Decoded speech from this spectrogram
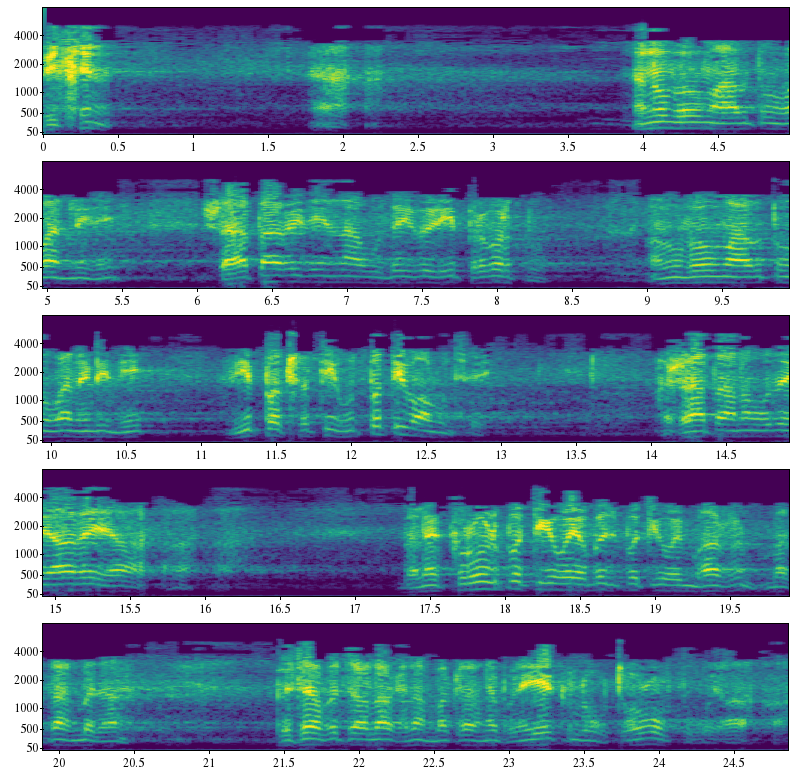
વિચ્છિન્ન. અનુભવમાં આવતું માનલી લીધે સાતાવેદીના ઉદય વળી પ્રવર્તનું. અનુભવમાં આવતું હોવાને લીધે ઉત્પત્તિ વાળું છે. હસાતાનો ઉદય આવે રે હા. ભલે કરોડપતિ હોય, અબજપતિ હોય મકાન બધા. પચાસ પચાસ લાખના મકાન પણ એક નો ટોળતો હોય, આ હા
